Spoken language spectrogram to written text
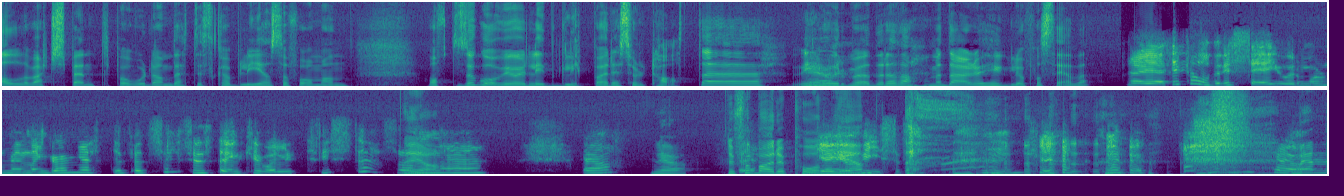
alle vært spent på hvordan dette skal bli, og så får man Ofte så går vi jo litt glipp av resultatet, vi ja. jordmødre, da. Men da er det jo hyggelig å få se det. Ja, jeg fikk aldri se jordmoren min en gang etter fødsel. Syns det egentlig var litt trist, det. Sånn, ja. Uh, ja. ja. Du får bare på den igjen. ja. Men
